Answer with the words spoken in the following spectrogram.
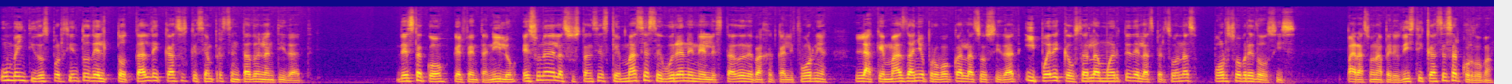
un 22% del total de casos que se han presentado en la entidad. Destacó que el fentanilo es una de las sustancias que más se aseguran en el estado de Baja California, la que más daño provoca a la sociedad y puede causar la muerte de las personas por sobredosis. Para Zona Periodística, César Córdoba.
